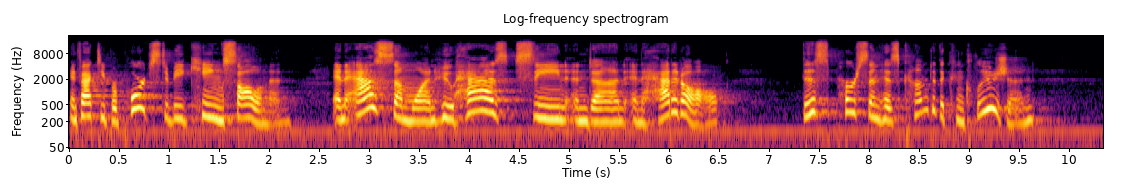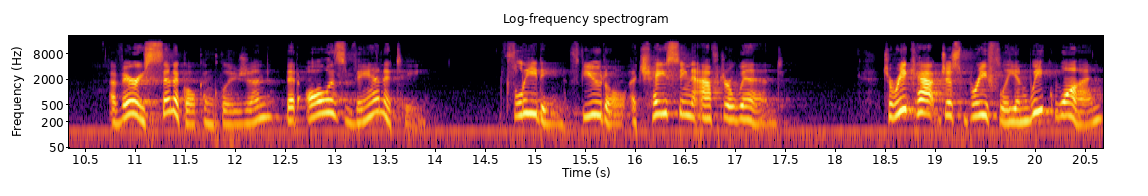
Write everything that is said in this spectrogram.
In fact, he purports to be King Solomon. And as someone who has seen and done and had it all, this person has come to the conclusion, a very cynical conclusion, that all is vanity, fleeting, futile, a chasing after wind. To recap just briefly, in week one,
